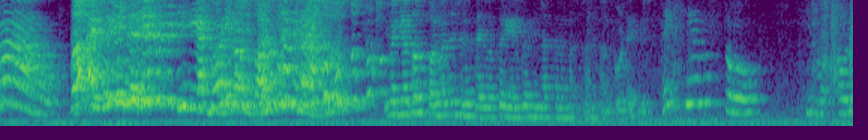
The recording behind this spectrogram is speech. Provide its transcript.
wow ನೋಡಿ ಕಾನ್ವರ್ಸೇಷನ್ ಆಯ್ತು ಇವಾಗ ಯಾವುದೋ ಒಂದು ಕಾನ್ವರ್ಸೇಷನ್ ಇತ್ತು ಇವಾಗ ಹೇಳ್ಬಂದಿಲ್ಲ ಕರಣ್ ಹತ್ರ ಅಂತ ಅನ್ಕೊಂಡೆ. ಥ್ಯಾಂಕ್ ಯು ಸೊ ಇದು ಅವರು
